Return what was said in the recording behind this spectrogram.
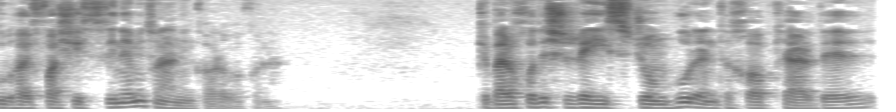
گروه های فاشیستی نمی‌تونن این کارو بکنن. که برای خودش رئیس جمهور انتخاب کرده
